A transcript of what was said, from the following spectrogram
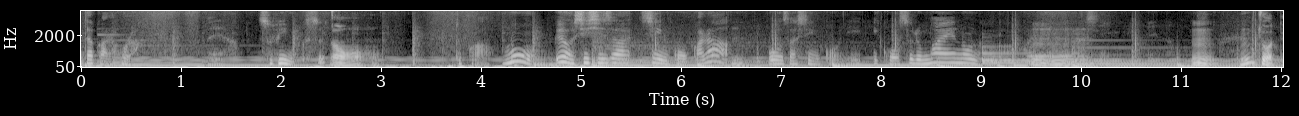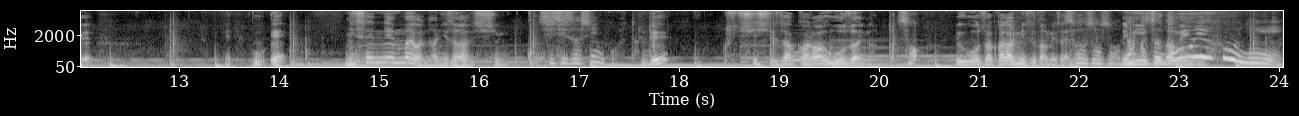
だからほら、ね、スフィンクスとかも要は獅子座信仰からうん。王座信仰に移行する前のなんかあれうんうん。ちょっと待って。えうえ？2000年前は何座信仰？獅子座信仰やったらで獅子座から魚座になった。そで魚座から水亀座うになそうそうそう。でなんかさどう水亀にいうふうに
